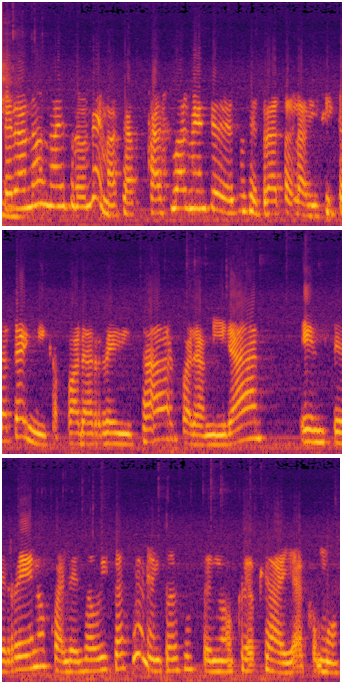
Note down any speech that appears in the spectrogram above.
Pero no, no hay problema. O sea, casualmente de eso se trata la visita técnica, para revisar, para mirar en terreno cuál es la ubicación. Entonces, pues no creo que haya como,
